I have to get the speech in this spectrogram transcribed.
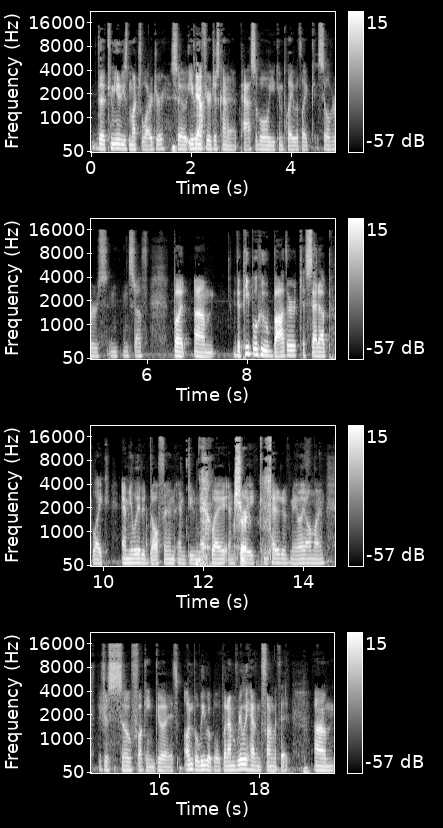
the community is much larger, so even Yeah. if you're just kind of passable, you can play with like silvers and, and stuff. But um, the people who bother to set up like emulated Dolphin and do net play and Sure. play competitive melee online, they're just so fucking good. It's unbelievable. But I'm really having fun with it. Um,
